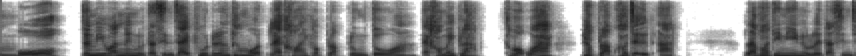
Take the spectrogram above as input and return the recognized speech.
ำโอ้จนมีวันหนึ่งหนูตัดสินใจพูดเรื่องทั้งหมด และขอให้เขาปรับปรุงตัว แต่เขาไม่ปรับ เขาบอกว่าถ้าปรับเขาจะอึดอัด แล้วพอทีนี้หนูเลยตัดสินใจ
